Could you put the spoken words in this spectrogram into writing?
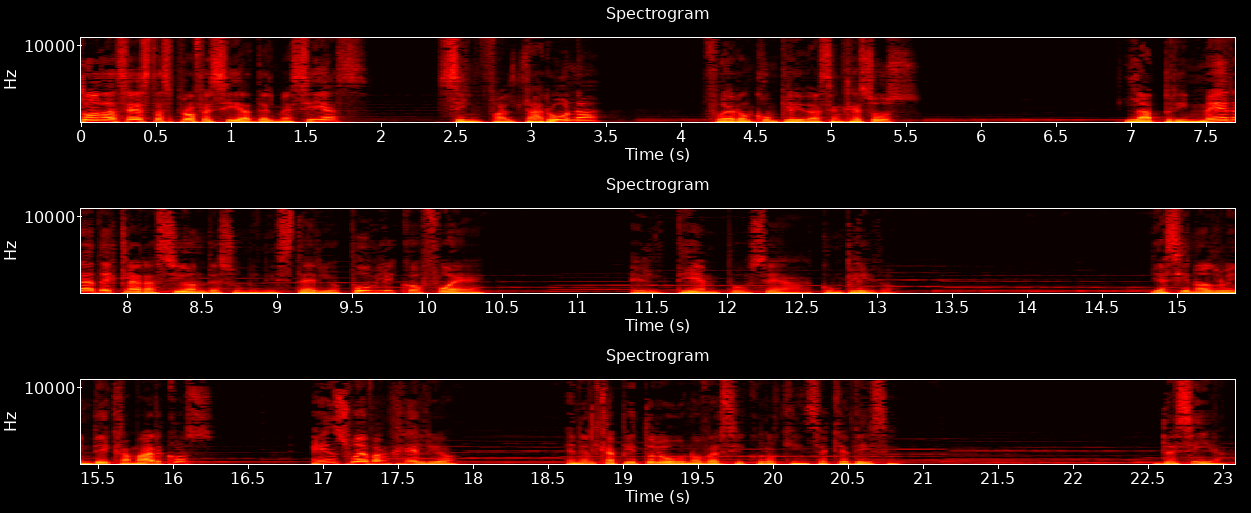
Todas estas profecías del Mesías, sin faltar una, fueron cumplidas en Jesús. La primera declaración de su ministerio público fue, el tiempo se ha cumplido. Y así nos lo indica Marcos en su Evangelio en el capítulo 1 versículo 15 que dice, decía,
